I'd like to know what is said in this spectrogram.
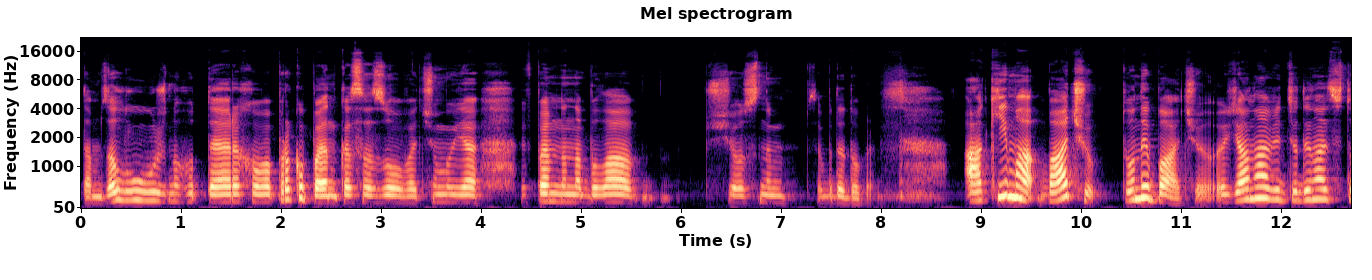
там Залужного, Терехова, Прокопенка з Азова, чому я впевнена була, що з ним все буде добре. А Кіма бачу, то не бачу. Я навіть 11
